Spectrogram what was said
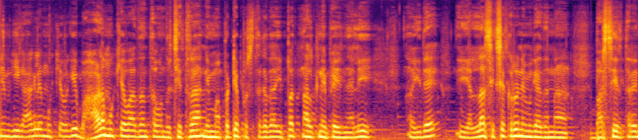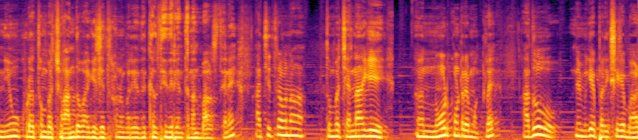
ನಿಮ್ಗೆ ಈಗಾಗಲೇ ಮುಖ್ಯವಾಗಿ ಬಹಳ ಮುಖ್ಯವಾದಂಥ ಒಂದು ಚಿತ್ರ ನಿಮ್ಮ ಪಠ್ಯಪುಸ್ತಕದ ಇಪ್ಪತ್ನಾಲ್ಕನೇ ಪೇಜ್ನಲ್ಲಿ ಇದೆ. ಈ ಎಲ್ಲ ಶಿಕ್ಷಕರು ನಿಮಗೆ ಅದನ್ನು ಬರೆಸಿರ್ತಾರೆ. ನೀವು ಕೂಡ ತುಂಬ ಚ, ಅಂದವಾಗಿ ಚಿತ್ರವನ್ನು ಬರೆಯೋದು ಕಲ್ತಿದ್ದೀರಿ ಅಂತ ನಾನು ಭಾವಿಸ್ತೇನೆ. ಆ ಚಿತ್ರವನ್ನು ತುಂಬ ಚೆನ್ನಾಗಿ ನೋಡಿಕೊಂಡ್ರೆ ಮಕ್ಕಳೇ ಅದು ನಿಮಗೆ ಪರೀಕ್ಷೆಗೆ ಭಾಳ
